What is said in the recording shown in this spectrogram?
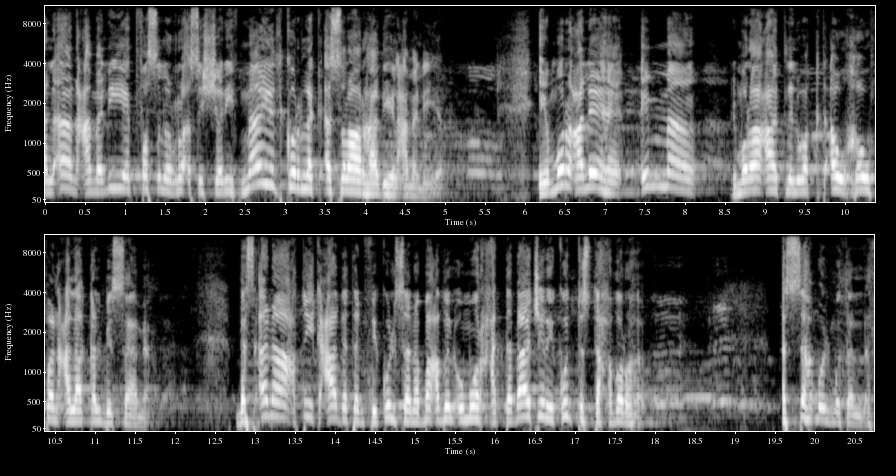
الآن عملية فصل الرأس الشريف ما يذكر لك أسرار هذه العملية. يمر عليها إما مراعاة للوقت أو خوفا على قلب السامع. بس أنا أعطيك عادة في كل سنة بعض الأمور حتى باكر يكون تستحضرها. السهم المثلث.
